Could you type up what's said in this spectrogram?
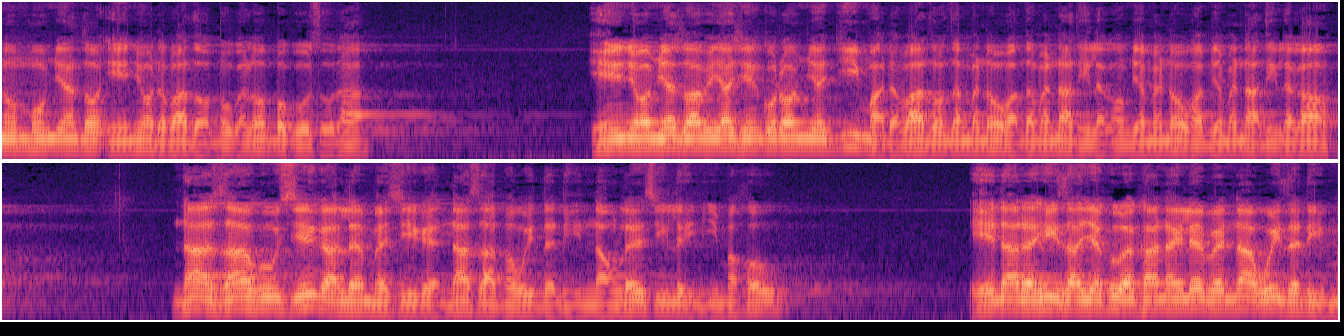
လွန်မွန်မြတ်သောအင်ညောတပါးသောပုဂ္ဂလောပုဂ္ဂိုလ်ဆိုတာ အင်ညောမြတ်စွာဘုရားရှင်ကိုရောမြတ်ကြီးမှတပါးသောသမနောဝသမဏတိ၎င်းဗျမနောဝဗျမနတိ၎င်းနဇာဟုရှိကလည်းမရှိခဲ့နသဘဝိတ္တိနောင်လဲရှိလိမ့်မည်မဟုတ်ဧတာရဟိဇာယခုအခါ၌လည်းပဲနဝိသတိမ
